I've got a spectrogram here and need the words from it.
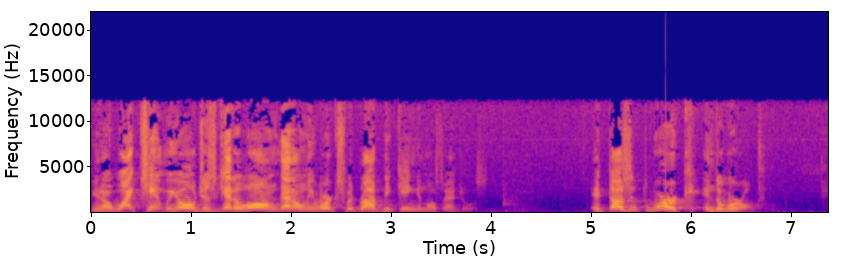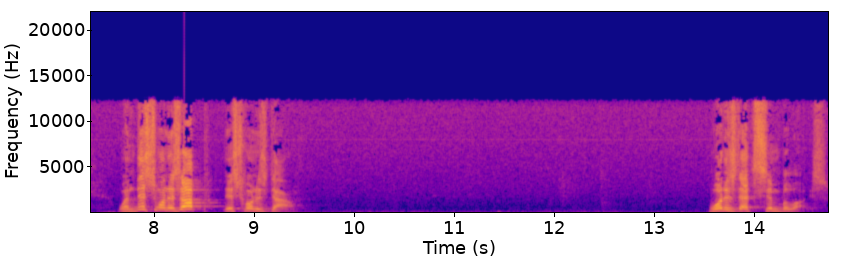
You know, why can't we all just get along? That only works with Rodney King in Los Angeles. It doesn't work in the world. When this one is up, this one is down. What does that symbolize?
